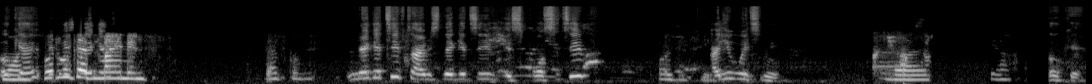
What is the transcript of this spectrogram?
One. Okay? But we Because got negative- minus. That's good. negative times negative is positive. Positive. Are you with me? Yeah. Okay.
